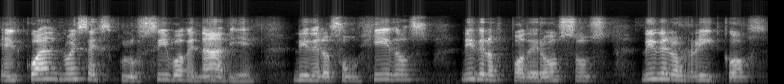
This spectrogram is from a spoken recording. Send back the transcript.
el cual no es exclusivo de nadie, ni de los ungidos, ni de los poderosos, ni de los ricos,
